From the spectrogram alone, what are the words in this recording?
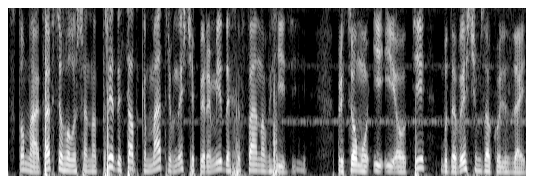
100 метрів. Це всього лише на 3 десятки метрів нижче піраміди Хефена в Гізії. При цьому EELT буде вищим за колізей,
